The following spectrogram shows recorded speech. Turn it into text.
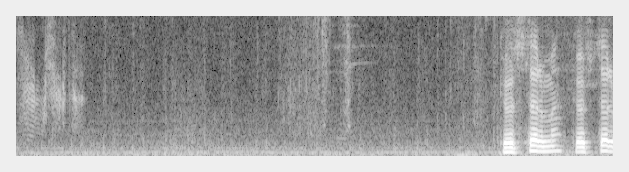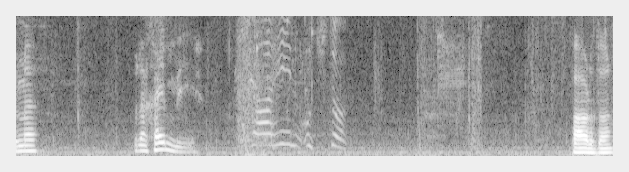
Yem çıktı. Gösterme. Gösterme. Bırakayım mı B'yi? Şahin uçtu. Pardon.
